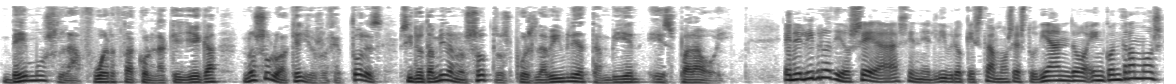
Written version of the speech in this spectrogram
vemos la fuerza con la que llega no solo a aquellos receptores, sino también a nosotros, pues la Biblia también es para hoy. En el libro de Oseas, en el libro que estamos estudiando, encontramos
